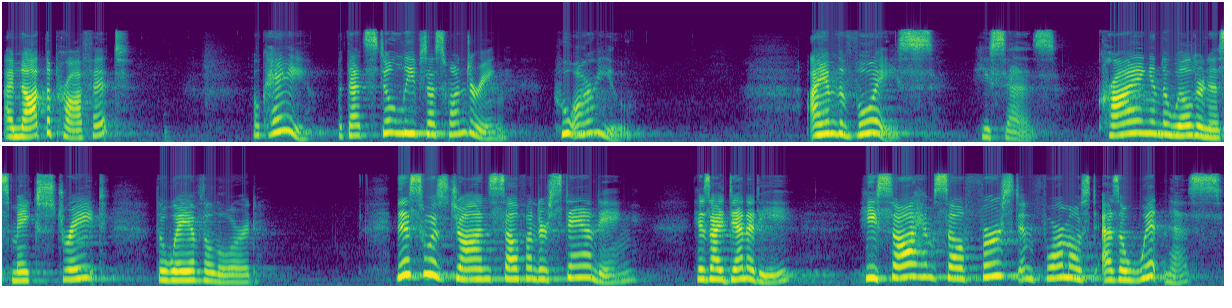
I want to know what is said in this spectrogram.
I'm not the prophet. Okay, but that still leaves us wondering who are you? I am the voice, he says, crying in the wilderness, make straight the way of the Lord. This was John's self understanding, his identity. He saw himself first and foremost as a witness,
